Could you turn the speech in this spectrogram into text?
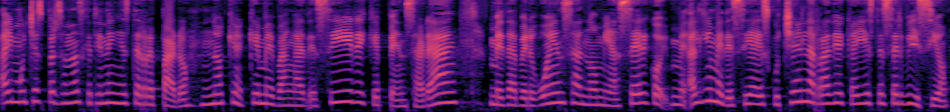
hay muchas personas que tienen este reparo, ¿no? ¿Qué, qué me van a decir? ¿Qué pensarán? ¿Me da vergüenza? ¿No me acerco? alguien me decía, escuché en la radio que hay este servicio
